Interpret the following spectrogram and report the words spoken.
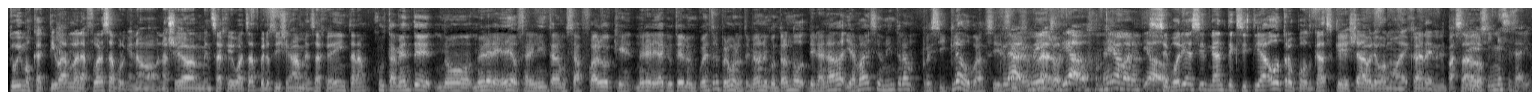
tuvimos que activarlo a la fuerza porque no, no llegaban mensajes de WhatsApp, pero sí llegaban mensajes de Instagram. Justamente no, no era la idea usar el Instagram, o sea, fue algo que no era la idea que ustedes lo encuentren, pero bueno, terminaron encontrando de la nada y además ese es un Instagram reciclado, por así decirlo. Claro, medio Claro. choreado, medio manoteado. Se podría decir que antes existía otro podcast que ya lo vamos a dejar en el pasado. Sí, es innecesario.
